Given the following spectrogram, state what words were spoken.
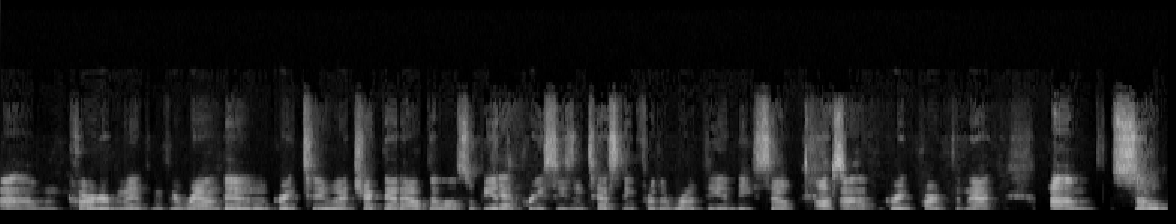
um, Carter, if you're around, uh, great to uh, check that out. They'll also be at Yeah. the preseason testing for the Road to Indy. So awesome. uh, great part than that. Um, so,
